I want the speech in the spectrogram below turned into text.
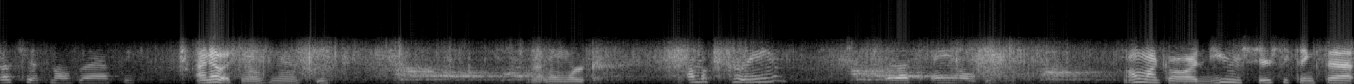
That shit smells nasty. I know it smells nasty. That won't work. I'm a scream. Oh, that's anal bees. Oh my god, you seriously think that?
